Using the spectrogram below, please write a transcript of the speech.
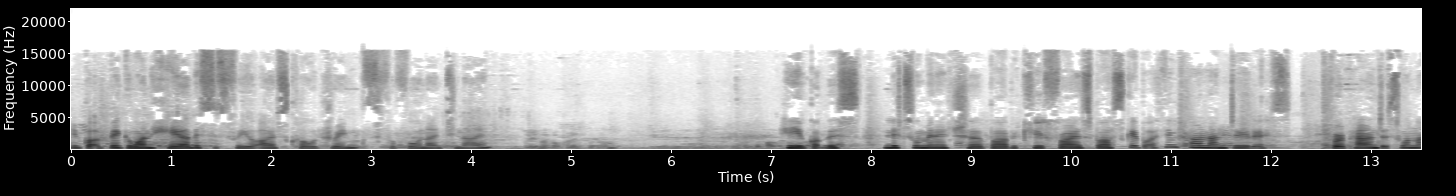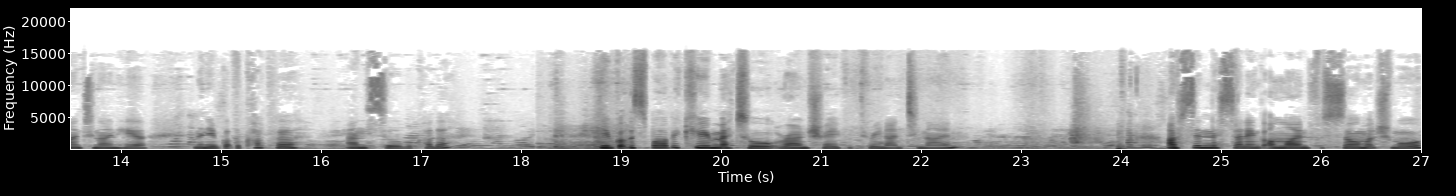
You've got a bigger one here. This is for your ice cold drinks for 4.99. Here you've got this little miniature barbecue fries basket, but I think Poundland do this for a pound. It's 1.99 here. And then you've got the copper and silver colour. You've got this barbecue metal round tray for 3.99. I've seen this selling online for so much more.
